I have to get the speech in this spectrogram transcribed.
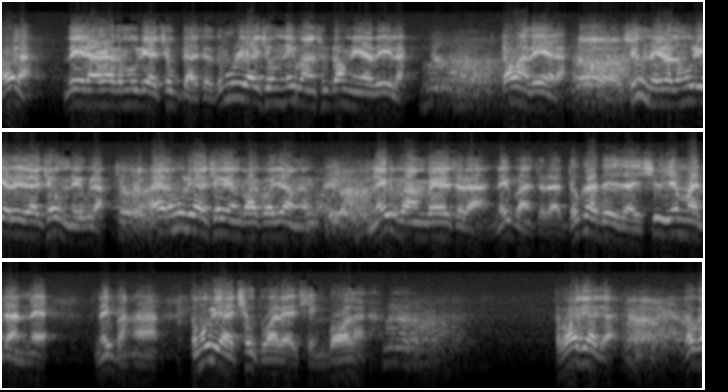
ဟုတ်လား သေတာကသမုဒိယချုပ်တာဆိုသမုဒိယချုပ်နိဗ္ဗာန်ဆူတောင်းနေရသေးလားတောင်းရသေးရလားတော့ရှုနေတော့သမုဒိယသစ္စာချုပ်မနေဘူးလားအဲသမုဒိယချုပ်ရင်ဘာခေါ်ကြမလဲနိဗ္ဗာန်ပဲဆိုတာနိဗ္ဗာန်ဆိုတာဒုက္ခသစ္စာရှုရမှတ်တတ်နဲ့နိဗ္ဗာန်ဟာသမုဒိယချုပ်သွားတဲ့အချိန်ပေါ်လာတာသဘောကျကြဒုက္ခ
